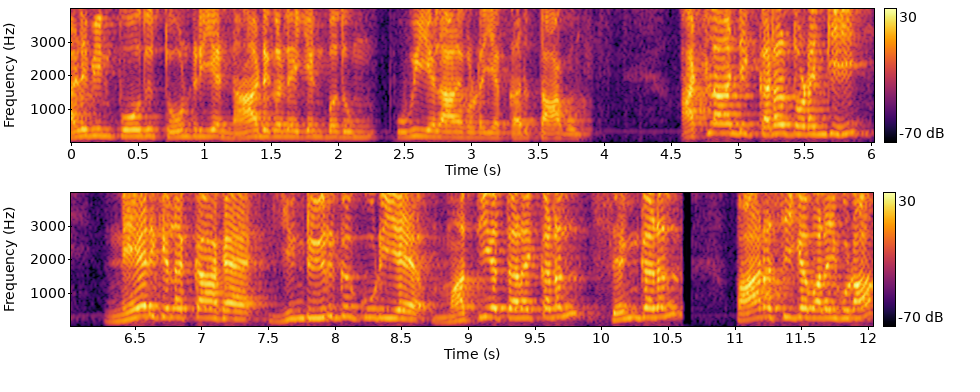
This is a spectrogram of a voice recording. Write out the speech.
அழிவின் போது தோன்றிய நாடுகளே என்பதும் புவியியலாளர்களுடைய கருத்தாகும். அட்லாண்டிக் கடல் தொடங்கி நேர்கிழக்காக இன்று இருக்கக்கூடிய மத்திய தரைக்கடல் செங்கடல் பாரசீக வளைகுடா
